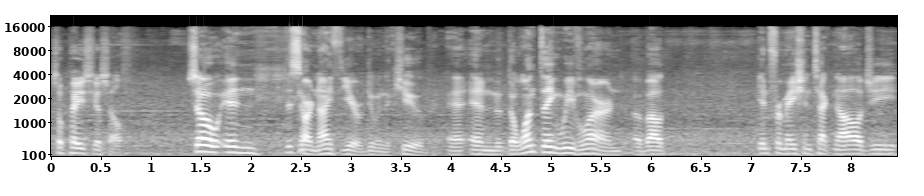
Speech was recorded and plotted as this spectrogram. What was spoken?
So pace yourself. So in, this is our ninth year of doing theCUBE, and, and the one thing we've learned about information technology,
